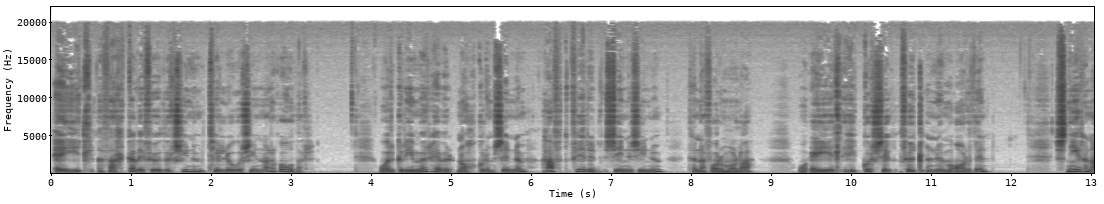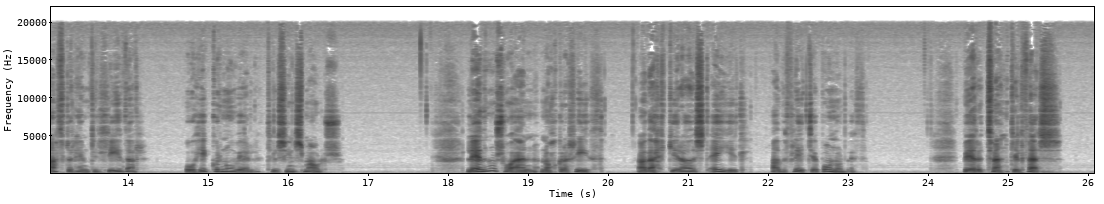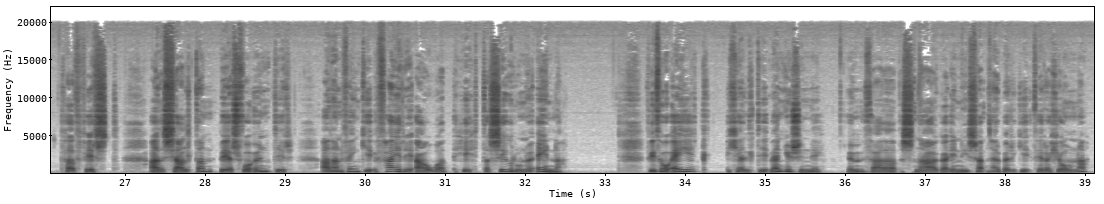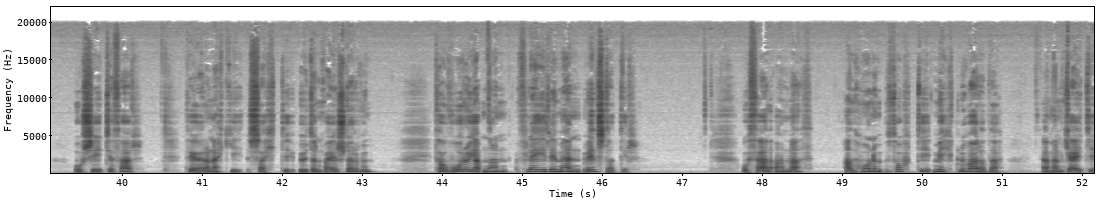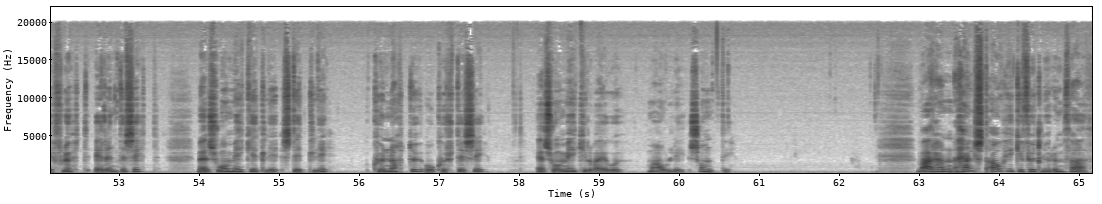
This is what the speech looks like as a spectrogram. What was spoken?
Egil þakkaði föður sínum tillögur sínar góðar og er grímur hefur nokkrum sinnum haft fyrir síni sínum þennan formóla og Egil hyggur sig fullnum orðin, snýr hann aftur heim til hlýðar og hyggur nú vel til síns máls. Leið nú svo enn nokkra hríð að ekki raðist Egil að flytja bónorðið. Ber tvent til þess, það fyrst að sjaldan ber svo undir að hann fengi færi á að hitta Sigrúnu eina. Því þó Egil heldi venjusinni um það að snaga inn í Safnherbergi þeirra hjóna og sitja þar þegar hann ekki sætti utan bæjarstörfum, þá voru jafnan fleiri menn viðstattir. Og það annað að honum þótti miklu varða að hann gæti flutt erindi sitt með svo mikilli stilli, kunnáttu og kurtisi er svo mikilvægu máli somdi. Var hann helst áhyggjufullur um það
